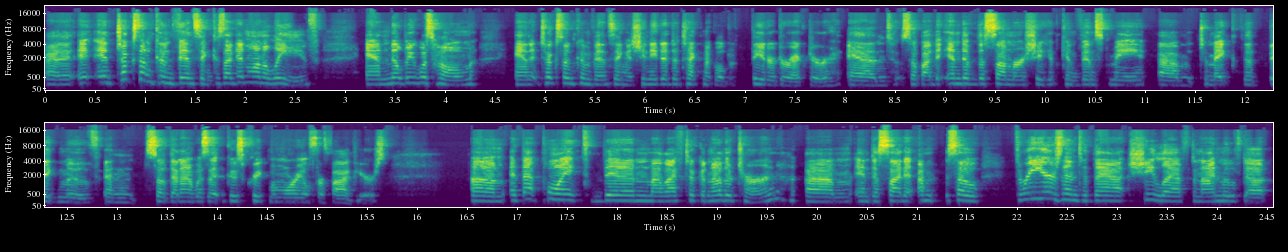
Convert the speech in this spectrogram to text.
uh, it, it took some convincing because I didn't want to leave and Milby was home and it took some convincing and she needed a technical theater director and so by the end of the summer she had convinced me um, to make the big move and so then i was at goose creek memorial for five years um, at that point then my life took another turn um, and decided um, so three years into that she left and i moved up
